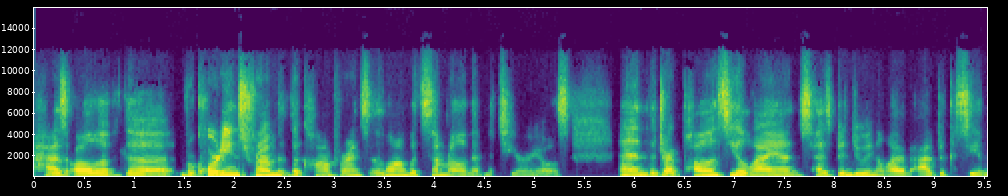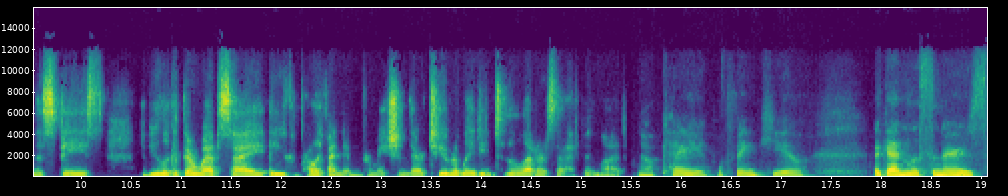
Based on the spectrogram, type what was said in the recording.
has all of the recordings from the conference along with some relevant materials. And the Drug Policy Alliance has been doing a lot of advocacy in this space. If you look at their website, you can probably find information there too relating to the letters that have been led. Okay, well, thank you. Again, listeners,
